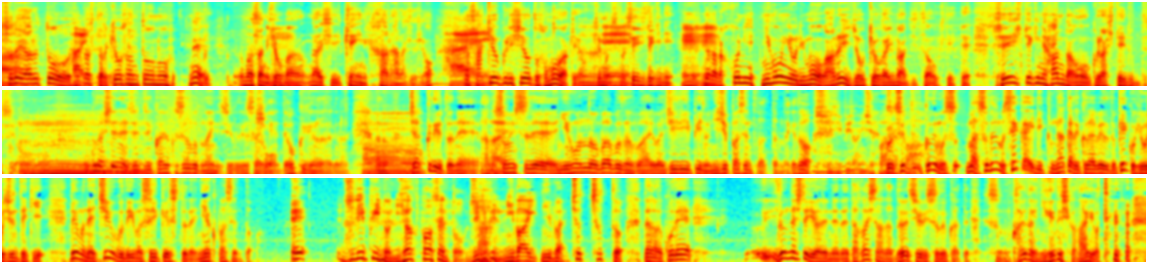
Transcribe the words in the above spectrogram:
それやると、はい。下手したら共産党のね、まさに評判ないし、権威に関わる話でしょ、はい。先送りしようと思うわけよ、気持ちと政治的に、ええ。だからここに日本よりも悪い状況が今、実は起きていて、政治的に判断を遅らしているんですよ。遅らしてね、全然回復することないんですよ、不良債で。あのざっくり言うとね、あのはい。損失で、日本のバブルの場合は GDP の20%だったんだけど、GDP の20%。これそれこれでもそ、まあ、それでも世界の中で比べると結構標準的、でもね、中国で今推計するとね、200%。え、GDP の 200%?GDP の2倍？2倍。ちょ、ちょっと、だからこれ、いろんな人に言われるんだよね、高橋さんだったらどうやって修理するかって、その海外に逃げるしかないよって。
